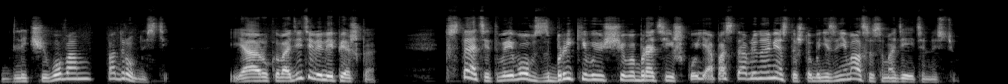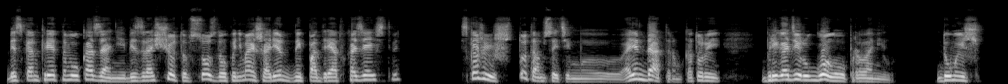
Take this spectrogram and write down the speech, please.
для чего вам подробности? Я руководитель или пешка? Кстати, твоего взбрыкивающего братишку я поставлю на место, чтобы не занимался самодеятельностью. Без конкретного указания, без расчетов создал, понимаешь, арендный подряд в хозяйстве. Скажи, что там с этим э, арендатором, который бригадиру голову проломил? Думаешь,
